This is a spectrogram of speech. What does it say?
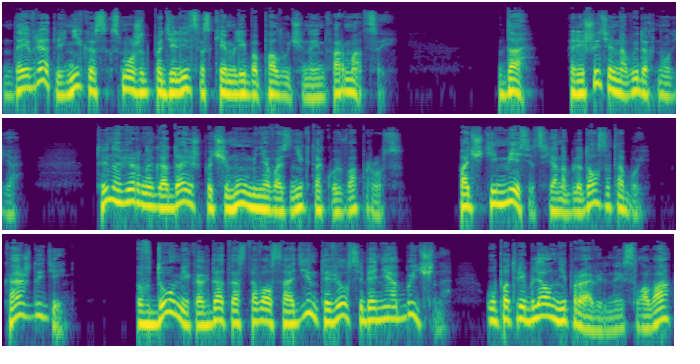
Да и вряд ли Никос сможет поделиться с кем-либо полученной информацией. «Да», — решительно выдохнул я. «Ты, наверное, гадаешь, почему у меня возник такой вопрос. Почти месяц я наблюдал за тобой. Каждый день. В доме, когда ты оставался один, ты вел себя необычно, употреблял неправильные слова,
